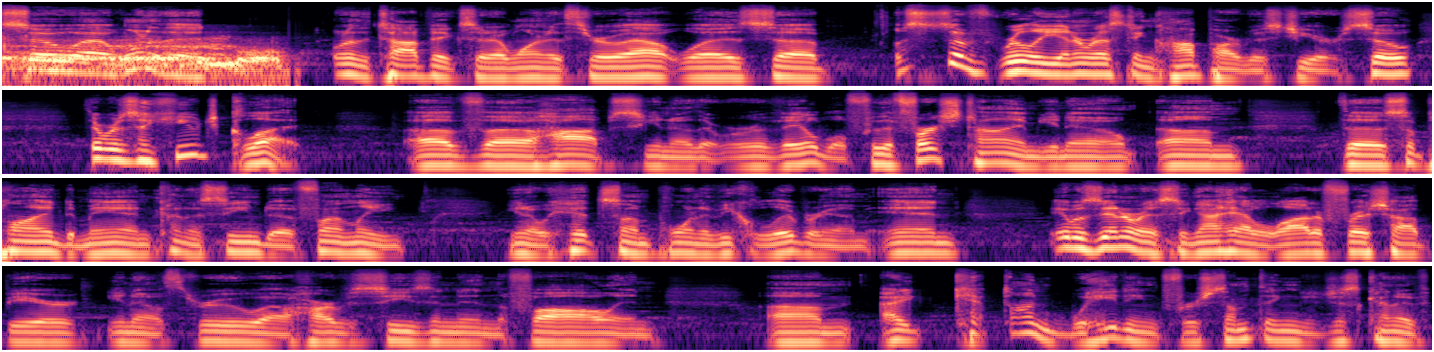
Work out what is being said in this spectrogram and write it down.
So uh, one of the one of the topics that I wanted to throw out was uh, this is a really interesting hop harvest year. So there was a huge glut of uh, hops, you know, that were available for the first time. You know, um, the supply and demand kind of seemed to finally, you know, hit some point of equilibrium, and it was interesting. I had a lot of fresh hop beer, you know, through uh, harvest season in the fall, and um, I kept on waiting for something to just kind of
